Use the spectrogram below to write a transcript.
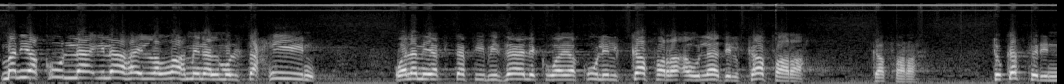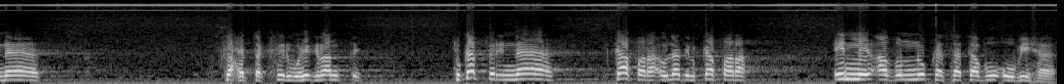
من يقول لا إله إلا الله من الملتحين ولم يكتفي بذلك ويقول الكفر أولاد الكفرة. كفرة. تكفر الناس. صاحب تكفير وهجرة انت تكفر الناس. كفر أولاد الكفرة. إني أظنك ستبوء بها.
